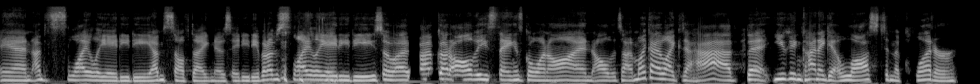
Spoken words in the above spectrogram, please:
and I'm slightly ADD. I'm self-diagnosed ADD, but I'm slightly ADD. So I've, I've, got all these things going on all the time, like I like to have. But you can kind of get lost in the clutter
